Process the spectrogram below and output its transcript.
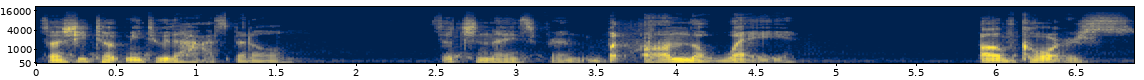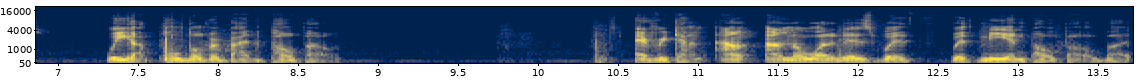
So she took me to the hospital. Such a nice friend. But on the way, of course, we got pulled over by the Popo. Every time. I don't, I don't know what it is with, with me and Popo, but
